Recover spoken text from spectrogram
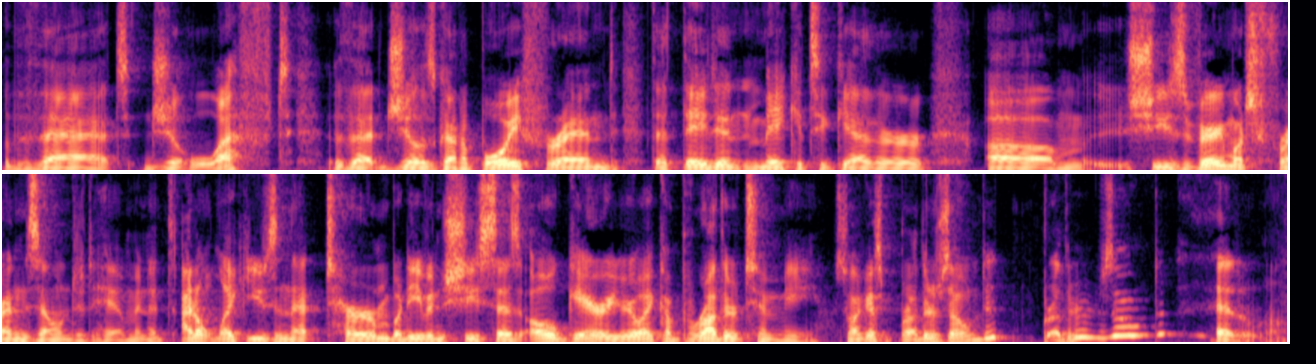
that Jill left, that Jill's got a boyfriend, that they didn't make it together. Um, she's very much friend zoned at him, and I don't like using that term, but even she says, "Oh, Gary, you're like a brother to me." So I guess brother zoned it, brother zoned. It? I don't know.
